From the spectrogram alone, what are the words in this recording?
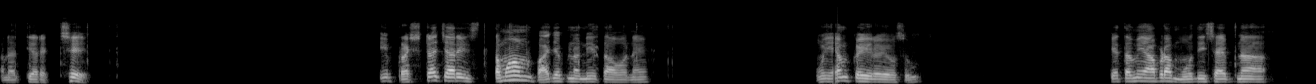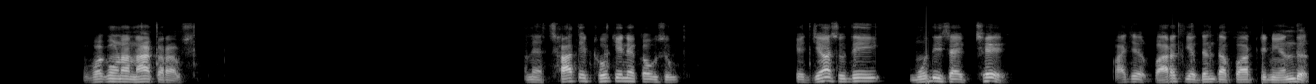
અને અત્યારે છે, એ ભ્રષ્ટાચારી તમામ ભાજપના નેતાઓને હું એમ કહી રહ્યો છું કે તમે આપણા મોદી સાહેબના વગોણા ના કરાવશો. અને છાતી ઠોકીને કહું છું કે જ્યાં સુધી મોદી સાહેબ છે આજે ભારતીય જનતા પાર્ટીની અંદર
